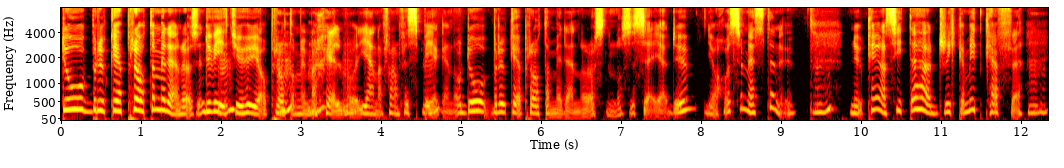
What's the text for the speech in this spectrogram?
då brukar jag prata med den rösten. Du vet Mm. ju hur jag pratar Mm, med mig mm, själv och mm. gärna framför spegeln. Och då brukar jag prata med den rösten och så säger jag du, jag har semester nu. Mm. Nu kan jag sitta här och dricka mitt kaffe Mm.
